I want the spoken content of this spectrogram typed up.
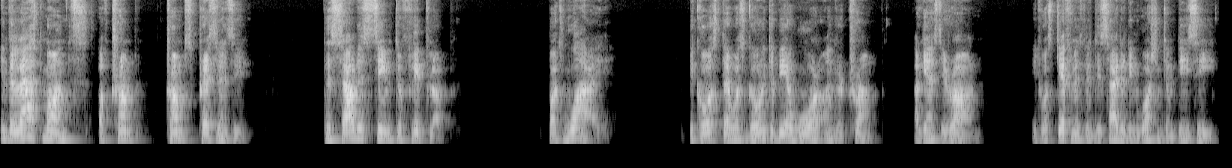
In the last months of Trump, Trump's presidency, the Saudis seemed to flip flop. But why? Because there was going to be a war under Trump against Iran. It was definitely decided in Washington, D.C.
